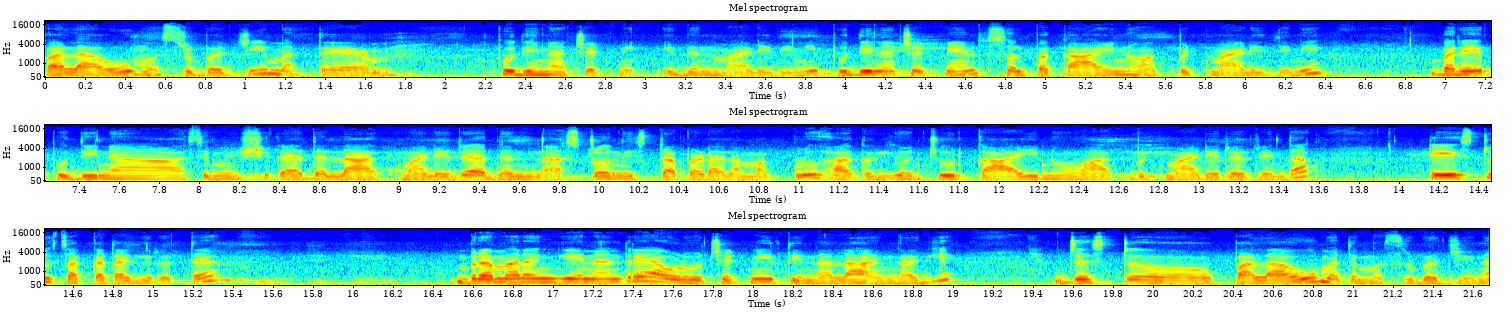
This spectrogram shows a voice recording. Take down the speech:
ಪಲಾವು, ಮೊಸರು ಬಜ್ಜಿ ಮತ್ತು ಪುದೀನ ಚಟ್ನಿ. ಇದನ್ನು ಮಾಡಿದ್ದೀನಿ. ಪುದೀನ ಚಟ್ನಿ ಅಂದರೆ ಸ್ವಲ್ಪ ಕಾಯಿನೂ ಹಾಕ್ಬಿಟ್ಟು ಮಾಡಿದ್ದೀನಿ. ಬರೇ ಪುದೀನ ಹಸಿಮೆಣ್ಸಿಕಾಯಿ ಅದೆಲ್ಲ ಹಾಕಿ ಮಾಡಿದರೆ ಅದನ್ನು ಅಷ್ಟೊಂದು ಇಷ್ಟಪಡಲ್ಲ ಮಕ್ಕಳು ಹಾಗಾಗಿ ಒಂಚೂರು ಕಾಯಿನೂ ಹಾಕ್ಬಿಟ್ಟು ಮಾಡಿರೋದ್ರಿಂದ ಟೇಸ್ಟು ಸಖತ್ತಾಗಿರುತ್ತೆ. ಭ್ರಮರಂಗಿ ಏನಂದರೆ ಅವಳು ಚಟ್ನಿ ತಿನ್ನಲ್ಲ, ಹಾಗಾಗಿ ಜಸ್ಟ್ ಪಲಾವು ಮತ್ತು ಮೊಸರು ಬಜ್ಜಿನ.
